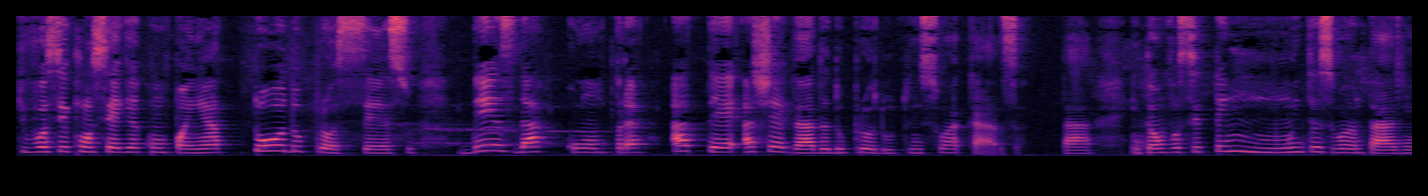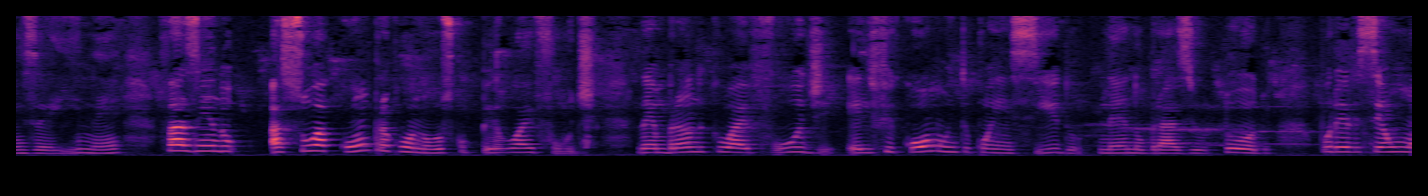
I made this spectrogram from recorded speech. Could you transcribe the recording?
que você consegue acompanhar todo o processo, desde a compra até a chegada do produto em sua casa, tá? Então você tem muitas vantagens aí, né? Fazendo a sua compra conosco pelo iFood. Lembrando que o iFood ele ficou muito conhecido né, no Brasil todo por ele ser um,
